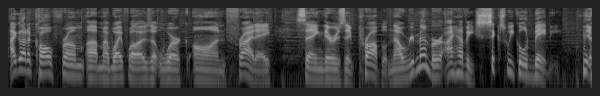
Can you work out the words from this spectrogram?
I got a call from uh, my wife while I was at work on Friday saying there is a problem. Now, remember, I have a six week old baby.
